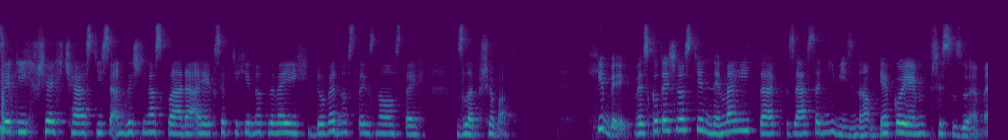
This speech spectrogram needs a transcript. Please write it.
z jakých všech částí se angličtina skládá a jak se v těch jednotlivých dovednostech, znalostech zlepšovat. Chyby ve skutečnosti nemají tak zásadní význam, jako jim přisuzujeme.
